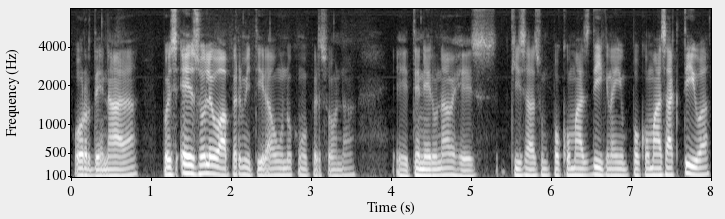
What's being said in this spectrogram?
ordenada, pues eso le va a permitir a uno como persona eh, tener una vejez quizás un poco más digna y un poco más activa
